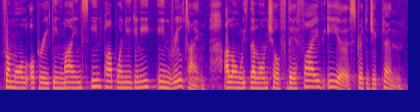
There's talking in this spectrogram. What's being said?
from all operating mines in Papua New Guinea in real time, along with the launch of their five-year strategic plan.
